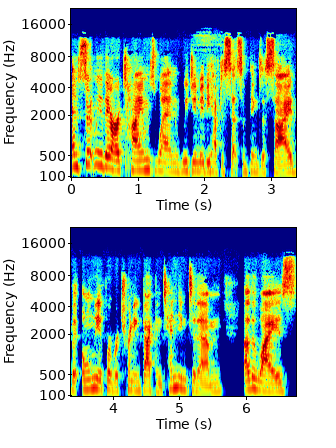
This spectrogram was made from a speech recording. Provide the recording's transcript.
And certainly there are times when we do maybe have to set some things aside, but only if we're returning back and tending to them. Otherwise,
